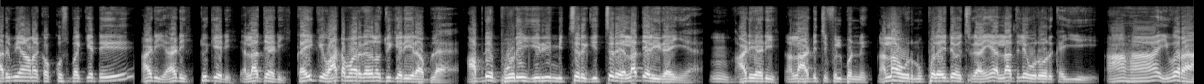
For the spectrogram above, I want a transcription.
அருமையான கக்கூஸ் பக்கெட்டு அடி அடி தூக்கி அடி எல்லாத்தையும் அடி. கைக்கு வாட்டமா இருக்கிறதெல்லாம் தூக்கி அடிக்கிறாப்ல அப்படியே பொறி கிரி மிச்சர் கிச்சர் எல்லாத்தையும் அடிக்கிறாங்க. ம் அடி அடி நல்லா அடிச்சு ஃபில் பண்ணு. நல்லா ஒரு முப்பது ஐட்டம் வச்சிருக்காங்க எல்லாத்துலயும் ஒரு ஒரு கை. ஆஹா இவரா?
